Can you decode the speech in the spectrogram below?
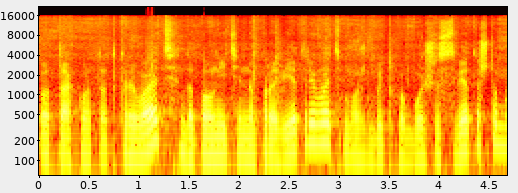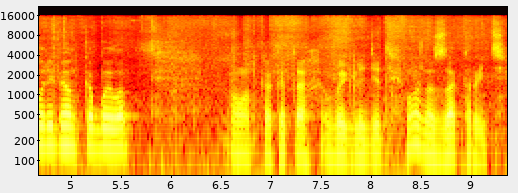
вот так вот открывать, дополнительно проветривать, может быть побольше света, чтобы у ребенка было. Вот как это выглядит. Можно закрыть.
